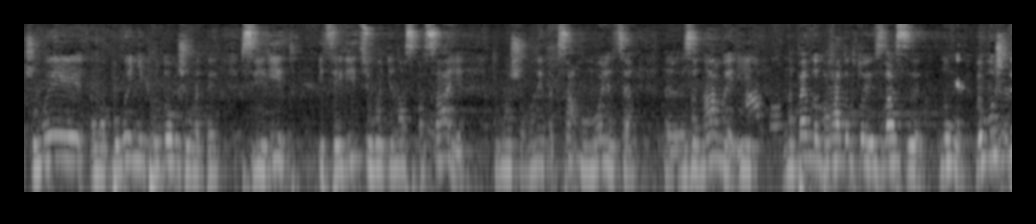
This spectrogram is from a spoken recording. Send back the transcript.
що ми е, повинні продовжувати свій рід. І цей рід сьогодні нас спасає, тому що вони так само моляться е, за нами. І напевно багато хто із вас, е, ну ви можете,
